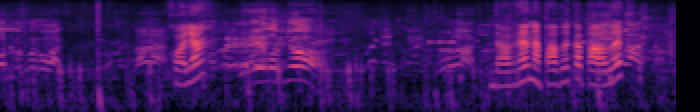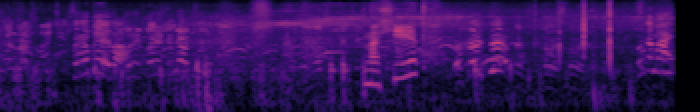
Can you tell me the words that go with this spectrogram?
От! Коля. Добре. На Павлика. Павлик. Середина! На хід. Вставай!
